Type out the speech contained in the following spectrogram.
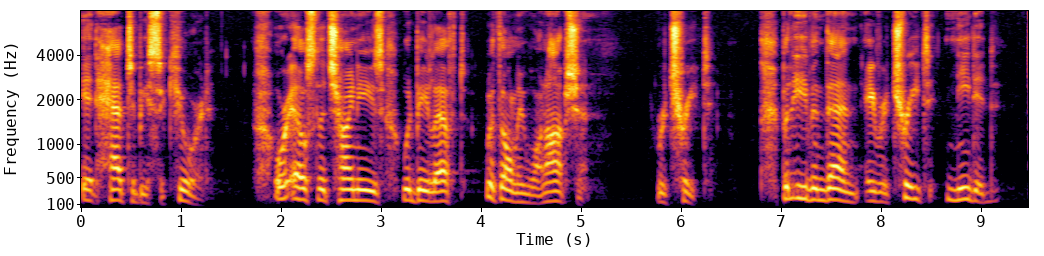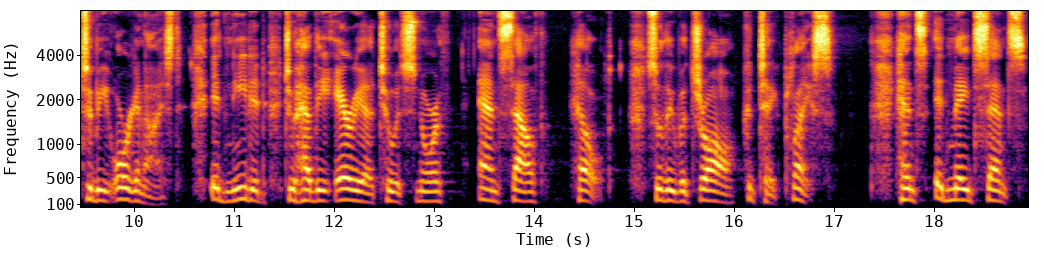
it had to be secured, or else the Chinese would be left with only one option retreat. But even then, a retreat needed to be organized. It needed to have the area to its north and south held so the withdrawal could take place. Hence, it made sense,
